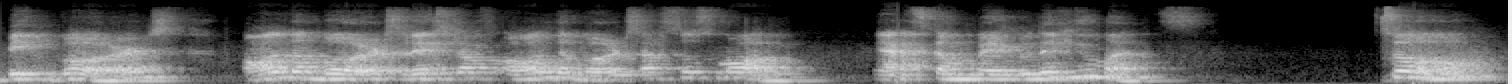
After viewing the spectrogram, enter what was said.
big birds, all the birds, rest of all the birds are so small as compared to the humans. So,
